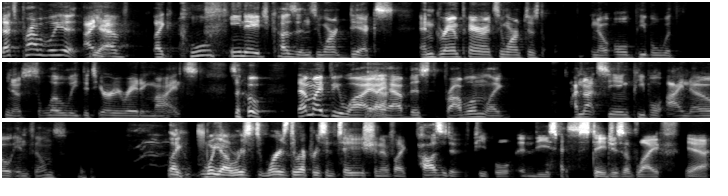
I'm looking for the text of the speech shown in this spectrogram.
That's probably it. I Yeah. have like cool teenage cousins who aren't dicks and grandparents who aren't just, you know, old people with, you know, slowly deteriorating minds. So that might be why I have this problem. Like, I'm not seeing people I know in films. Like, well, yeah, where's where's the representation of like positive people in these Yes. stages of life? Yeah.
